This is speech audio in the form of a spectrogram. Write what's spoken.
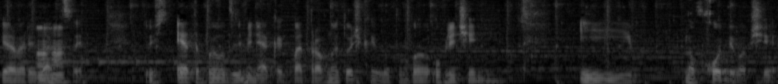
первой редакции. Uh-huh. То есть это было для меня как бы отправной точкой вот в увлечении. И, ну, в хобби вообще.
